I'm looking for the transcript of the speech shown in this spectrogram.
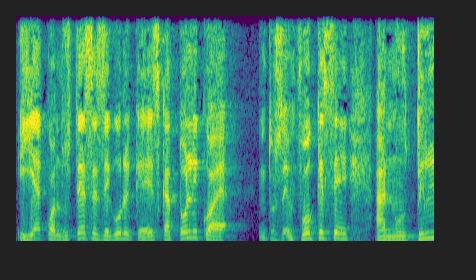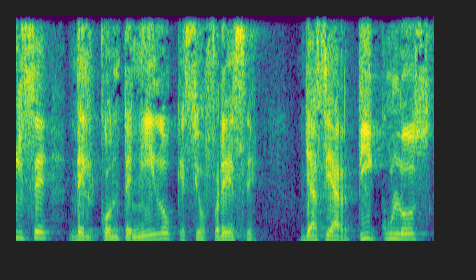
y ya cuando usted se asegure que es católico, eh, entonces enfóquese a nutrirse del contenido que se ofrece, ya sea artículos,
